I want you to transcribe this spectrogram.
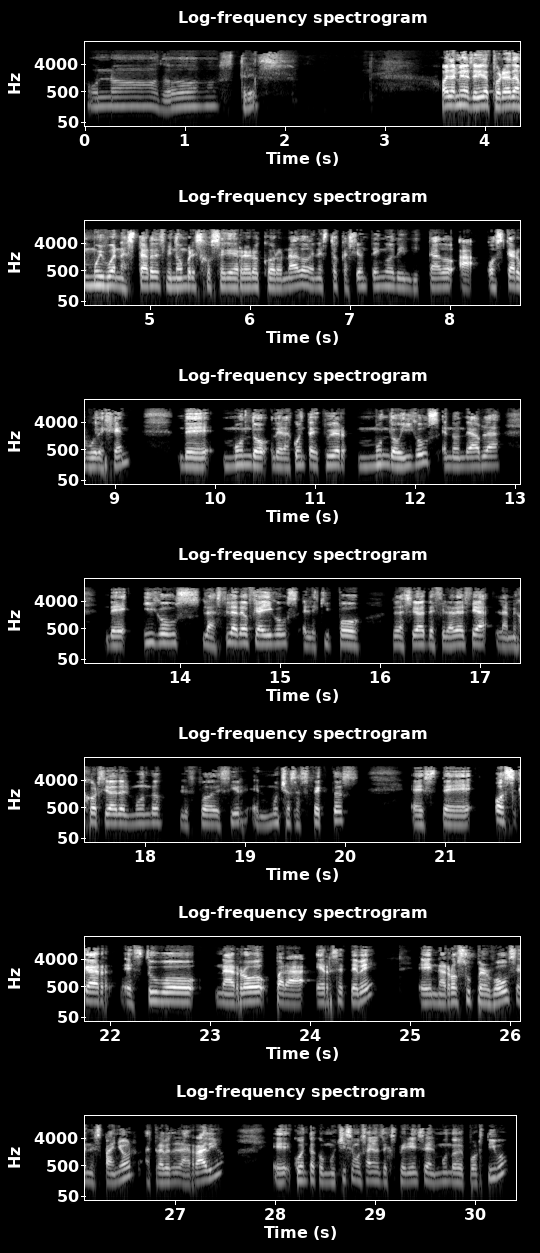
Uno, dos, tres. Hola amigos de Vida Porrada, muy buenas tardes. Mi nombre es José Guerrero Coronado. En esta ocasión tengo de invitado a Oscar Budegen de Mundo, de la cuenta de Twitter Mundo Eagles, en donde habla de Eagles, las Philadelphia Eagles, el equipo de la ciudad de Filadelfia, la mejor ciudad del mundo, les puedo decir, en muchos aspectos. Este, Oscar estuvo, narró para RCTV, eh, narró Super Bowls en español a través de la radio, eh, cuenta con muchísimos años de experiencia en el mundo deportivo.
